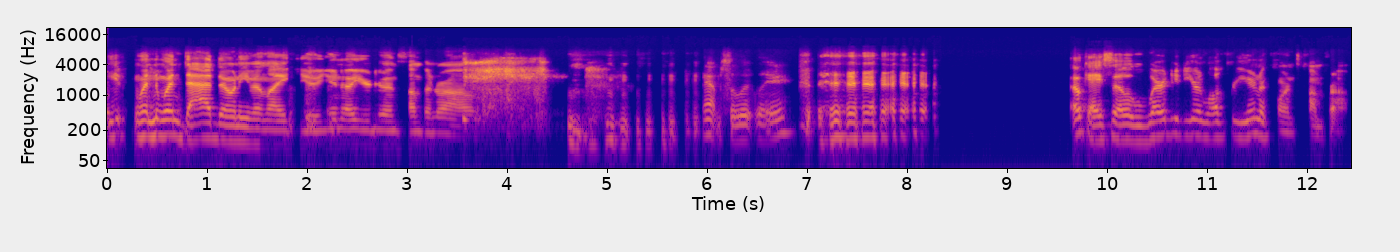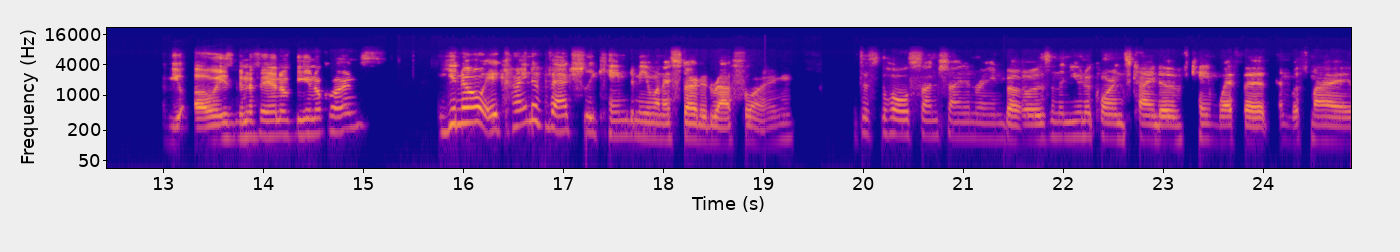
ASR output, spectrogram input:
when when dad don't even like you, you know you're doing something wrong. Absolutely. okay, so where did your love for unicorns come from? Have you always been a fan of the unicorns? You know, it kind of actually came to me when I started wrestling. Just the whole sunshine and rainbows, and then unicorns kind of came with it. And with my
